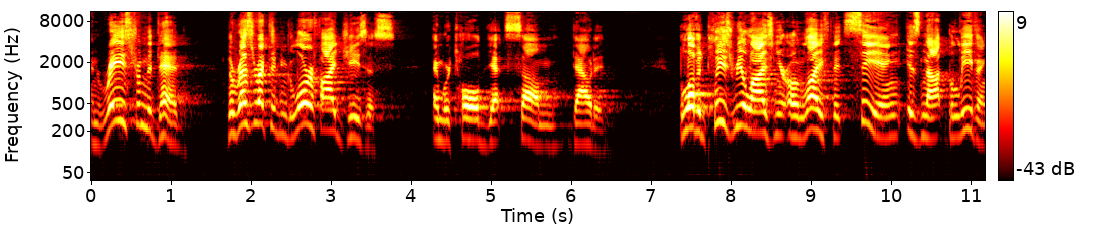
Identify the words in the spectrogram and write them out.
and raised from the dead, the resurrected and glorified Jesus, and we're told, yet some doubted. Beloved, please realize in your own life that seeing is not believing.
